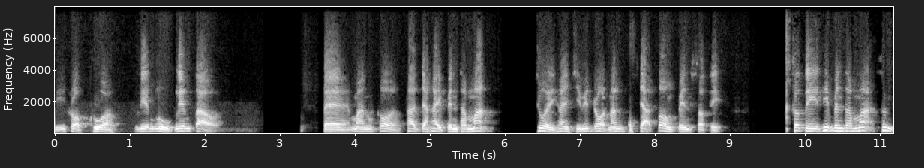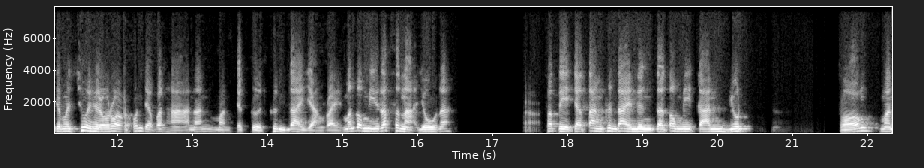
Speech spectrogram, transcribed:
มีครอบครัวเลี้ยงลูกเลี้ยงเต้า แต่มันก็ถ้าจะให้เป็นธรรมะ ช่วยให้ชีวิตรอดนั้น จะต้องเป็นสติ สติที่เป็นธรรมะ ซึ่งจะมาช่วยให้เรารอดพ้นจากปัญหานั้น มันจะเกิดขึ้นได้อย่างไร มันก็มีลักษณะอยู่นะสติจะตั้งขึ้นได้หนึ่งจะต้องมีการหยุด สองมัน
